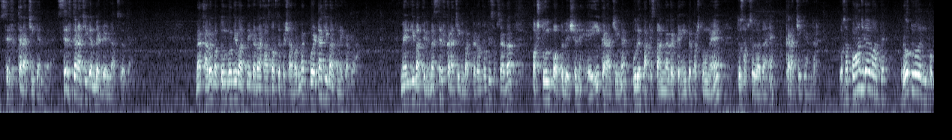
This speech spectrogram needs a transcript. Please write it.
सिर्फ़ कराची के अंदर है। सिर्फ़ कराची के अंदर डेढ़ लाख से ज़्यादा है। मैं खैबर पख्तूनखो की बात नहीं कर रहा, खासतौर से पेशावर। में क्वेटा की बात नहीं कर रहा। मैं इनकी बात नहीं मैं सिर्फ़ कराची की बात कर रहा हूँ क्योंकि सबसे ज़्यादा पश्तून पॉपुलेशन है ही कराची में। पूरे पाकिस्तान में अगर कहीं पे पश्तून है तो सबसे ज़्यादा है कराची के अंदर। वो सब पहुँच गए वहाँ पे। रोक लो इनको।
